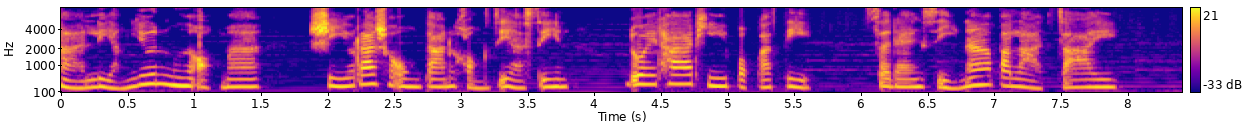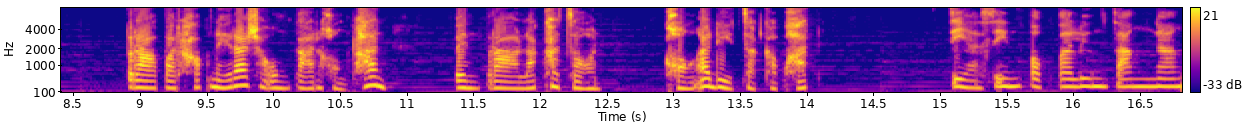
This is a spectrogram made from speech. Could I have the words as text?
หาเหลียงยื่นมือออกมา ชี้ราชองค์การของเจียซิน ด้วยท่าทีปกติ แสดงสีหน้าประหลาดใจ ตราประทับในราชองค์การของท่าน เป็นตราลักขจรของอดีตจักรพรรดิเจียซินตกตะลึงจังงัง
